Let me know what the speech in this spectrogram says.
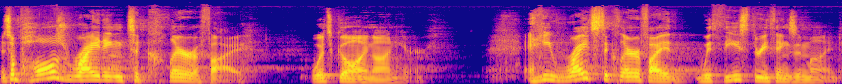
And so, Paul's writing to clarify what's going on here. And he writes to clarify with these three things in mind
